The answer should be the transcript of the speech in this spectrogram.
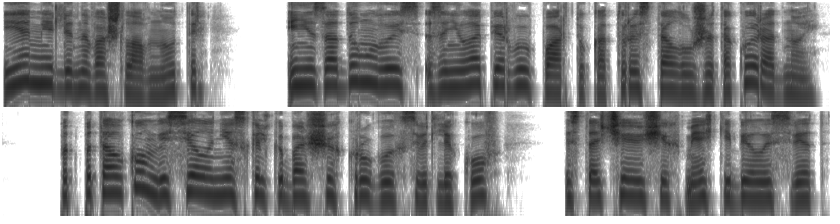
Я медленно вошла внутрь и, не задумываясь, заняла первую парту, которая стала уже такой родной. Под потолком висело несколько больших круглых светляков, источающих мягкий белый свет.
